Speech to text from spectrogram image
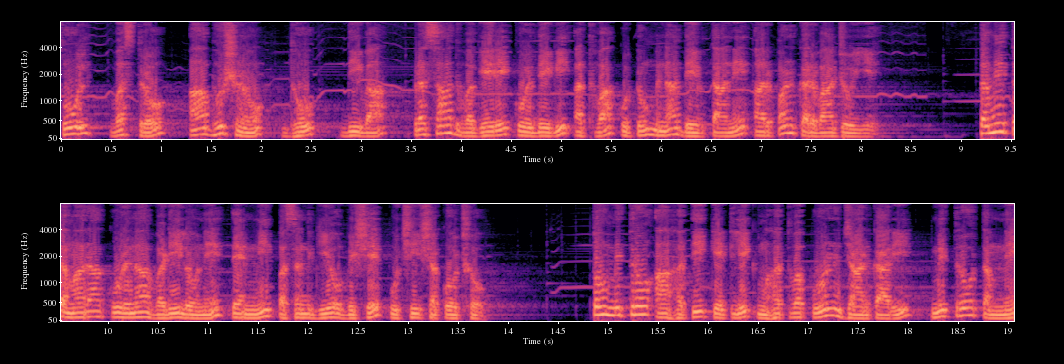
ફૂલ, વસ્ત્રો, આભૂષણો, ધૂપ, દીવા, પ્રસાદ વગેરે કુળદેવી અથવા કુટુંબના દેવતાને અર્પણ કરવા જોઈએ. તમે તમારા કુળના વડીલોને તેમની પસંદગીઓ વિશે પૂછી શકો છો. તો મિત્રો, આ હતી કેટલીક મહત્વપૂર્ણ જાણકારી. મિત્રો, તમને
